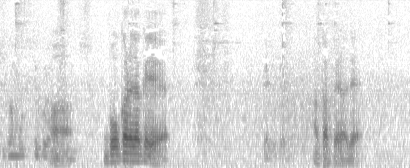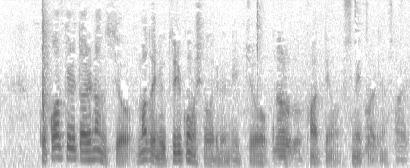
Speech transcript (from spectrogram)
器が持ってこれないあボーカルだけでアカペラで。ここ開けるとあれなんですよ。窓に映り込む人がいるんで一応。カーテンを閉めておきました、はいはい。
